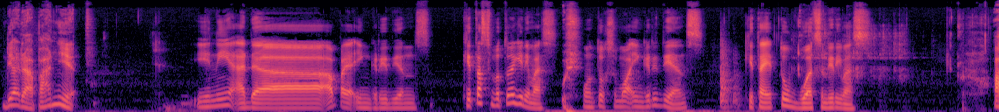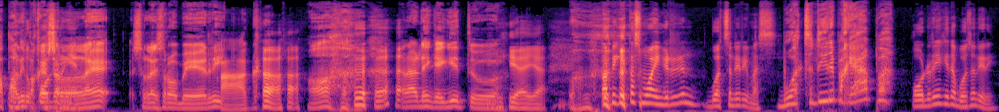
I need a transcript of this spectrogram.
Dia ada apanya ya? Ini ada apa ya ingredients? Kita sebetulnya gini mas, Wih. untuk semua ingredients kita itu buat sendiri mas. Ah, paling pakai selai, selai strawberry. Kagak. Oh, kan ada yang kayak gitu. Iya iya. Tapi kita semua ingredient buat sendiri mas. Buat sendiri pakai apa? Powdernya kita buat sendiri.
